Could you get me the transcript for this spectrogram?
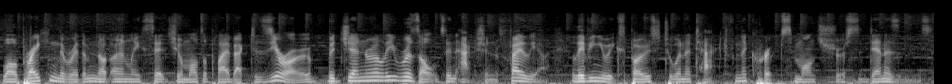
while breaking the rhythm not only sets your multiplier back to zero, but generally results in action failure, leaving you exposed to an attack from the crypt's monstrous denizens.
